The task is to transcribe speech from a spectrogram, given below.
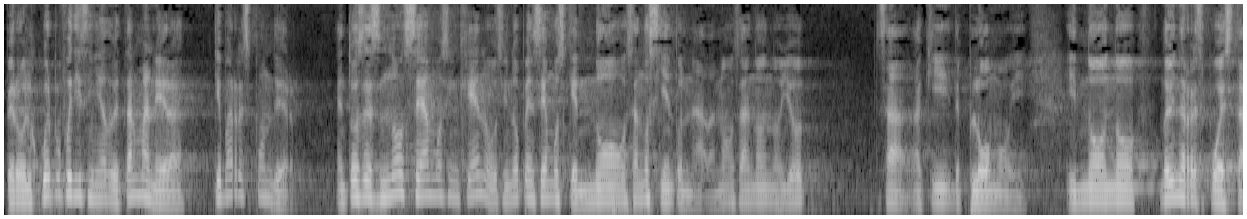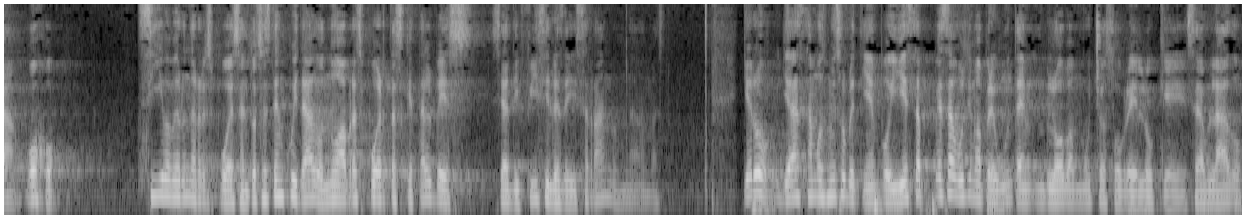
pero el cuerpo fue diseñado de tal manera que va a responder. Entonces no seamos ingenuos y no pensemos que no, o sea, no siento nada, ¿no? O sea, no, no, yo, o sea, aquí de plomo y, y no, no, no hay una respuesta. Ojo, sí va a haber una respuesta, entonces ten cuidado, no abras puertas que tal vez sean difíciles de ir cerrando, nada más. Quiero, ya estamos muy sobre tiempo y esta, esa última pregunta engloba mucho sobre lo que se ha hablado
